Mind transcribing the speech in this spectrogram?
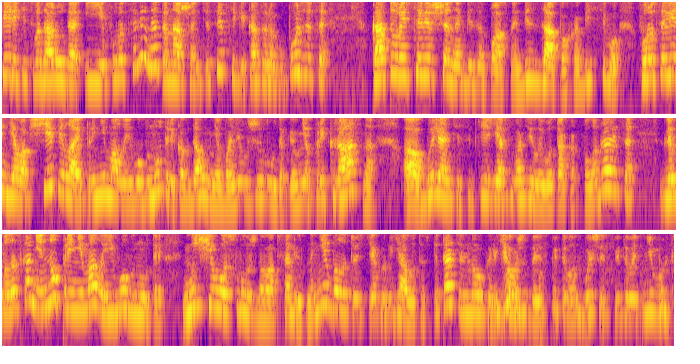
перекись водорода и фуруцилин, это наши антисептики, которым пользуются которые совершенно безопасны, без запаха, без всего. Фуруцилин я вообще пила и принимала его внутрь, когда у меня болел желудок. И у меня прекрасно э, были антисептики, я разводила его так, как полагается, для полоскания, но принимала его внутрь. Ничего сложного абсолютно не было. То есть я говорю, я вот испытатель, но говорю, я уже да испытывалась, больше испытывать не буду.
